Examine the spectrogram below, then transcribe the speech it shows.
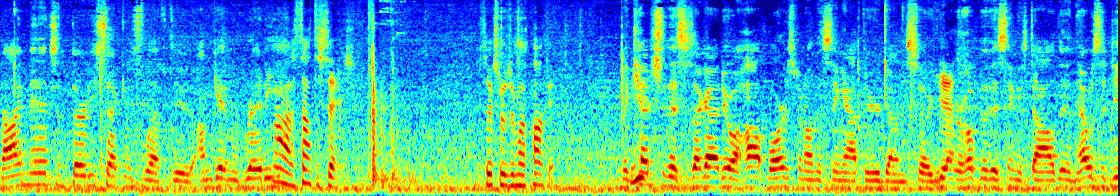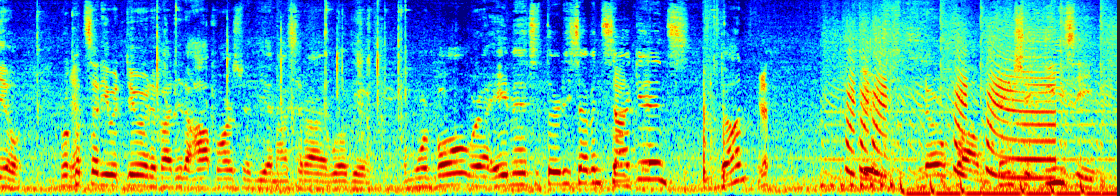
Nine minutes and 30 seconds left, dude. I'm getting ready. Ah, it's not the six. Six was in my pocket. The catch to this is I gotta do a hot bar spin on this thing after you're done, so you Yeah. better hope that this thing is dialed in. That was the deal. Brooklyn Yeah. said he would do it if I did a hot bar spin at the end. I said, all right, we'll do. One more bowl. We're at 8 minutes and 37 seconds. Done? Yep. No problem. Finish it easy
